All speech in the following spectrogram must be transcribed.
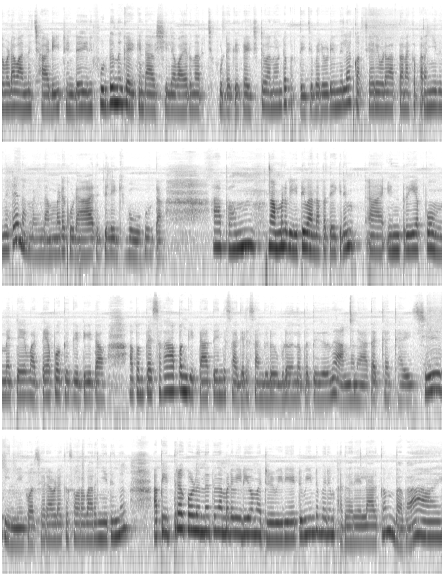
ഇവിടെ വന്ന് ചാടിയിട്ടുണ്ട്. ഇനി ഫുഡൊന്നും കഴിക്കേണ്ട ആവശ്യമില്ല. വയറ് നിറച്ച് ഫുഡൊക്കെ കഴിച്ചിട്ട് വന്നുകൊണ്ട് പ്രത്യേകിച്ച് പരിപാടിയൊന്നുമില്ല. കുറച്ച് നേരം ഇവിടെ വർത്താനൊക്കെ പറഞ്ഞിരുന്നിട്ട് നമ്മൾ നമ്മുടെ കൂടാരത്തിലേക്ക് പോകും കേട്ടോ അപ്പം നമ്മൾ വീട്ടിൽ വന്നപ്പോഴത്തേക്കിനും ഇൻട്രിയപ്പവും മറ്റേ വട്ടയപ്പം ഒക്കെ കിട്ടി കേട്ടോ അപ്പം പെസകാപ്പം കിട്ടാത്തതിന്റെ സകല സങ്കടം ഇവിടെ വന്നപ്പോൾ തീർന്ന്. അങ്ങനെ അതൊക്കെ കഴിച്ച് പിന്നെയും കുറച്ച് നേരം അവിടെയൊക്കെ സൊറ പറഞ്ഞിരുന്നു. അപ്പോൾ ഇത്രയൊക്കെ ഉള്ളു ഇന്നത്തെ നമ്മുടെ വീഡിയോ. മറ്റൊരു വീഡിയോ ആയിട്ട് വീണ്ടും വരും. അതുവരെ എല്ലാവർക്കും ബ ബായ്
